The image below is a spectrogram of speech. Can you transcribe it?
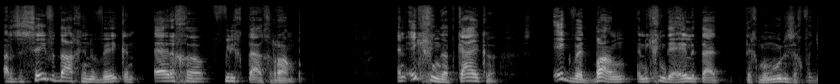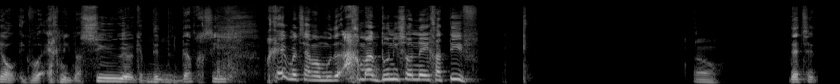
hadden ze zeven dagen in de week een erge vliegtuigramp. En ik ging dat kijken. Dus ik werd bang en ik ging de hele tijd tegen mijn moeder zeggen van... ...yo, ik wil echt niet naar Su, ik heb dit en dat gezien. Op een gegeven moment zei mijn moeder... ...ach man, doe niet zo negatief. Oh. That's it.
